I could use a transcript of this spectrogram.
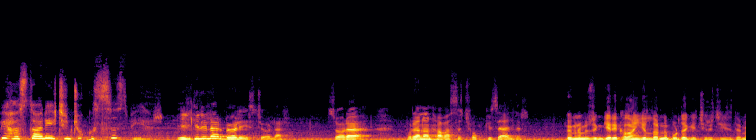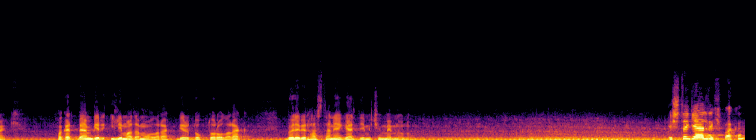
Bir hastane için çok ıssız bir yer. İlgililer böyle istiyorlar. Sonra buranın havası çok güzeldir. Ömrümüzün geri kalan yıllarını burada geçireceğiz demek. Fakat ben bir ilim adamı olarak, bir doktor olarak böyle bir hastaneye geldiğim için memnunum. İşte geldik bakın.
